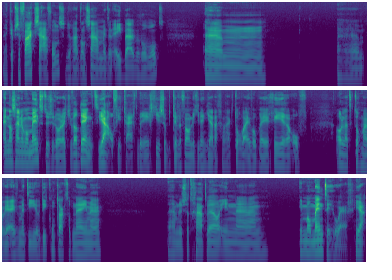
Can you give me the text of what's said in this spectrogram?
Ik heb ze vaak s'avonds. Die gaat dan samen met een eetbui bijvoorbeeld. Ehm, ehm, en dan zijn er momenten tussendoor dat je wel denkt. Ja, of je krijgt berichtjes op je telefoon dat je denkt, ja, daar ga ik toch wel even op reageren. Of, oh, laat ik toch maar weer even met die of die contact opnemen. Ehm, dus het gaat wel in, in momenten heel erg. Ja.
